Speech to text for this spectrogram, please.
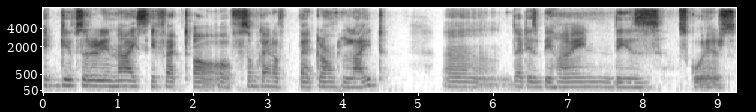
It gives a really nice effect of some kind of background light uh, that is behind these squares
